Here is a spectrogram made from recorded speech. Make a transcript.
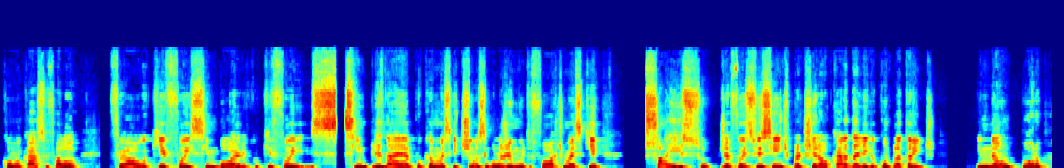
como o Cássio falou, foi algo que foi simbólico, que foi simples na época, mas que tinha uma simbologia muito forte, mas que só isso já foi suficiente para tirar o cara da liga completamente. E não por,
